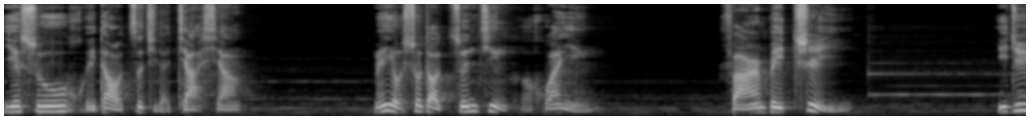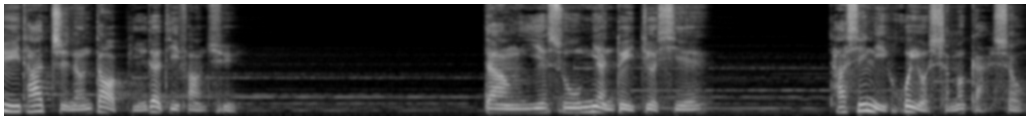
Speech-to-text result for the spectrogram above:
耶稣回到自己的家乡，没有受到尊敬和欢迎，反而被质疑，以至于他只能到别的地方去。当耶稣面对这些，他心里会有什么感受？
